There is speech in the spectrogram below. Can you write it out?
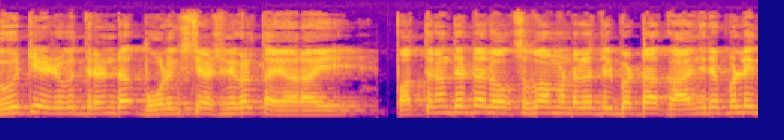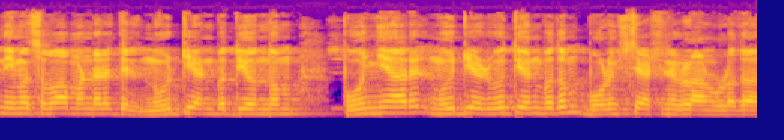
നൂറ്റി എഴുപത്തിരണ്ട് പോളിംഗ് സ്റ്റേഷനുകൾ തയ്യാറായി. പത്തനംതിട്ട ലോക്സഭാ മണ്ഡലത്തിൽപ്പെട്ട കാഞ്ഞിരപ്പള്ളി നിയമസഭാ മണ്ഡലത്തിൽ നൂറ്റി എൺപത്തിയൊന്നും പൂഞ്ഞാറിൽ നൂറ്റി എഴുപത്തിയൊൻപതും പോളിംഗ് സ്റ്റേഷനുകളാണുള്ളത്.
